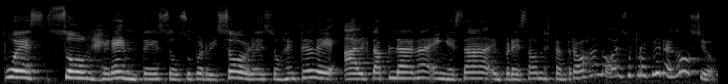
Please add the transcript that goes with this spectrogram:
pues son gerentes, son supervisores, son gente de alta plana en esa empresa donde están trabajando o en su propio negocio.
